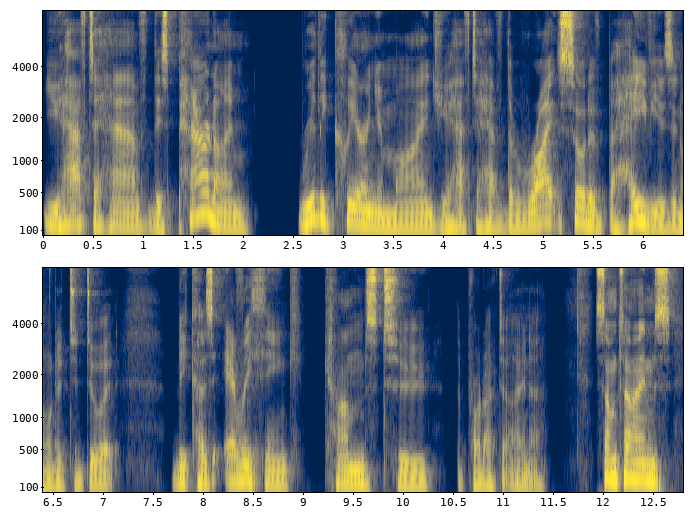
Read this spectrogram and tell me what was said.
you have to have this paradigm really clear in your mind. You have to have the right sort of behaviors in order to do it because everything comes to the product owner. Sometimes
